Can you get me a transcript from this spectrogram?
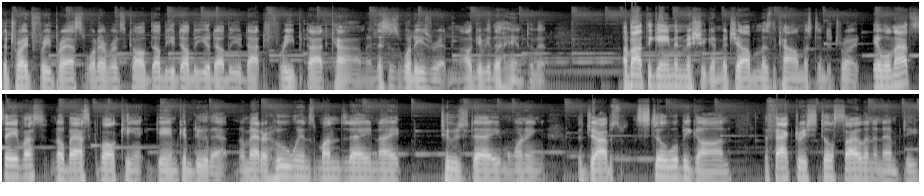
Detroit Free Press, whatever it's called, www.freep.com. And this is what he's written. I'll give you the hint of it. About the game in Michigan. Mitch Albom is the columnist in Detroit. It will not save us. No basketball can game can do that. No matter who wins Monday night, Tuesday morning, the jobs still will be gone. The factory's still silent and empty.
